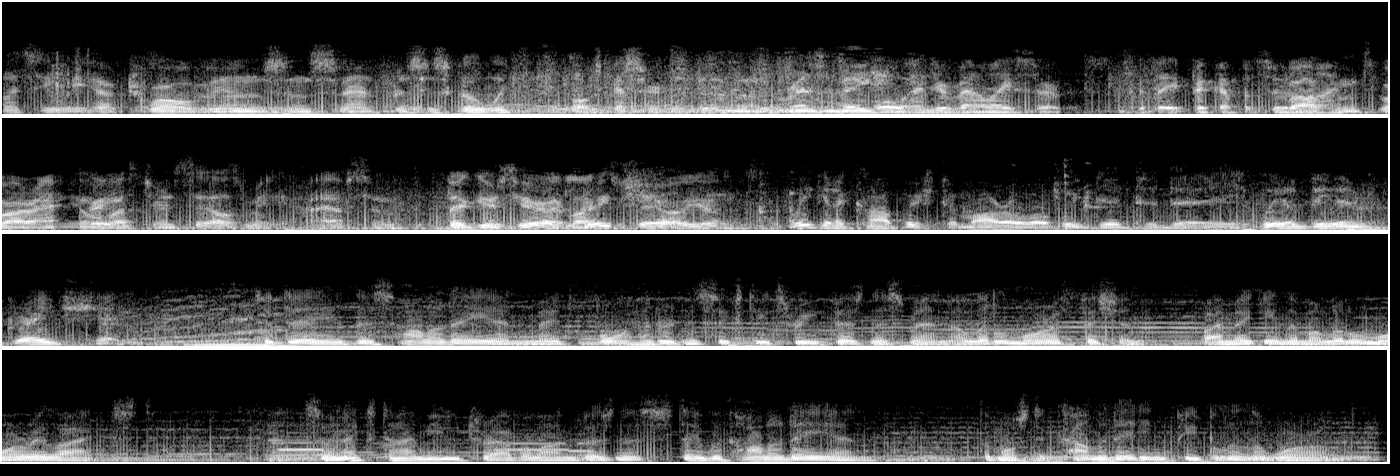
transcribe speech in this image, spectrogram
Let's see, we have 12 inns in San Francisco. Which? Oh, yes, sir. Reservation. Oh, and your valet service. Could they pick up a suit of Welcome to our annual Great. Western sales meeting. I have some figures here I'd like to show you. We can accomplish tomorrow what we did today. We'll be in great shape. Today, this Holiday Inn made 463 businessmen a little more efficient by making them a little more relaxed. So next time you travel on business, stay with Holiday Inn, the most accommodating people in the world.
